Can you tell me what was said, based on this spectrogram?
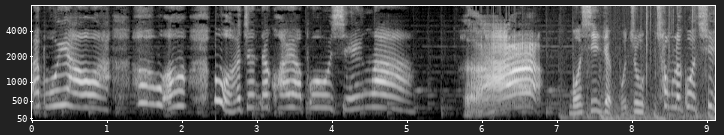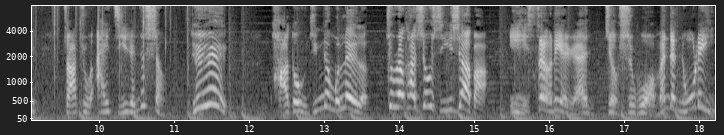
啊！不要啊！我我真的快要不行了。啊！摩西忍不住冲了过去，抓住埃及人的手。停！他都已经那么累了，就让他休息一下吧。以色列人就是我们的奴隶，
